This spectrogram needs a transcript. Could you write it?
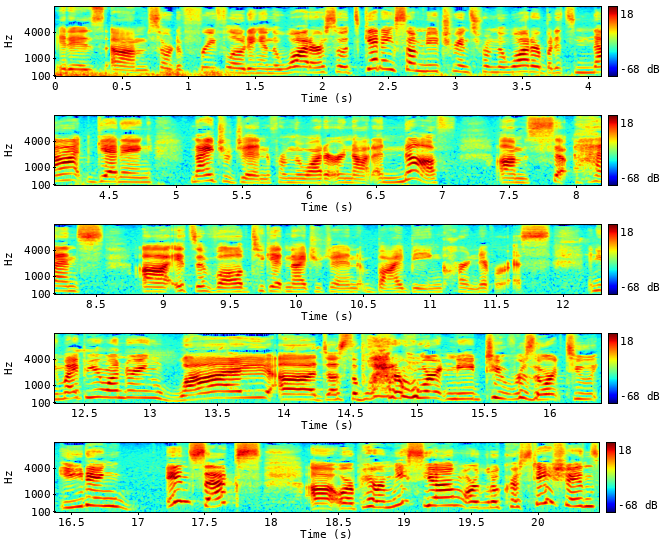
It is um, sort of free floating in the water. So it's getting some nutrients from the water, but it's not getting nitrogen from the water or not enough. Um, so hence, uh, it's evolved to get nitrogen by being carnivorous. And you might be wondering, why uh, does the bladderwort need to resort to eating insects uh, or paramecium or little crustaceans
